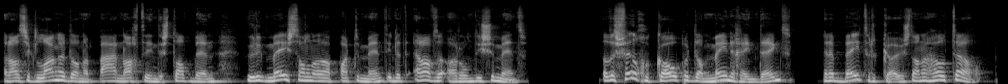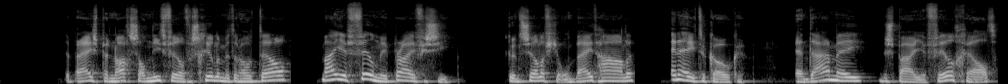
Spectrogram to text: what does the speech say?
En als ik langer dan een paar nachten in de stad ben, huur ik meestal een appartement in het 11e arrondissement. Dat is veel goedkoper dan menigeen denkt en een betere keus dan een hotel. De prijs per nacht zal niet veel verschillen met een hotel, maar je hebt veel meer privacy. Je kunt zelf je ontbijt halen en eten koken. En daarmee bespaar je veel geld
